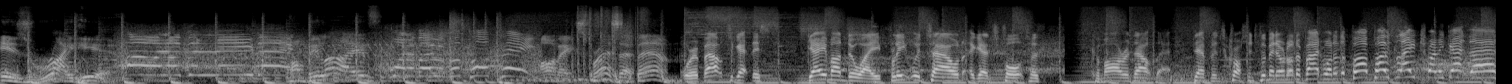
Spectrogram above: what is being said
is right here. Oh, I don't believe it! Pompey Live What a moment for Pompey! on Express FM. We're about to get this game underway. Fleetwood Town against Portsmouth. Kamara's out there. Devlin's crossing to the middle, not a bad one at the far post. Lane trying to get there.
